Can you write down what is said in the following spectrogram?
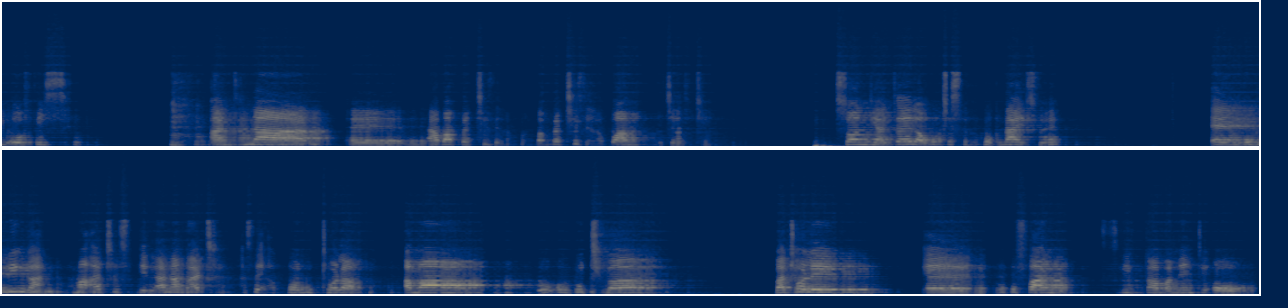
iofisi andina eh nabapracticela khona bapracticela kwam ejarditin so ndiyacela ukuthi sirecognizwe um ngokulingana nama-artist lana ngathi aseakhona ukuthola ukuthi ba- bathole um ukufandwa zi-government or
